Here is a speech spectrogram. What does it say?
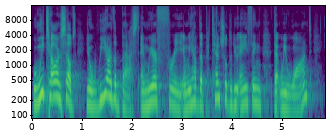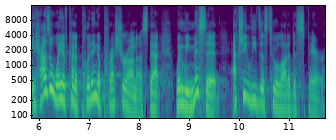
When we tell ourselves, you know, we are the best and we are free and we have the potential to do anything that we want, it has a way of kind of putting a pressure on us that when we miss it, actually leads us to a lot of despair.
